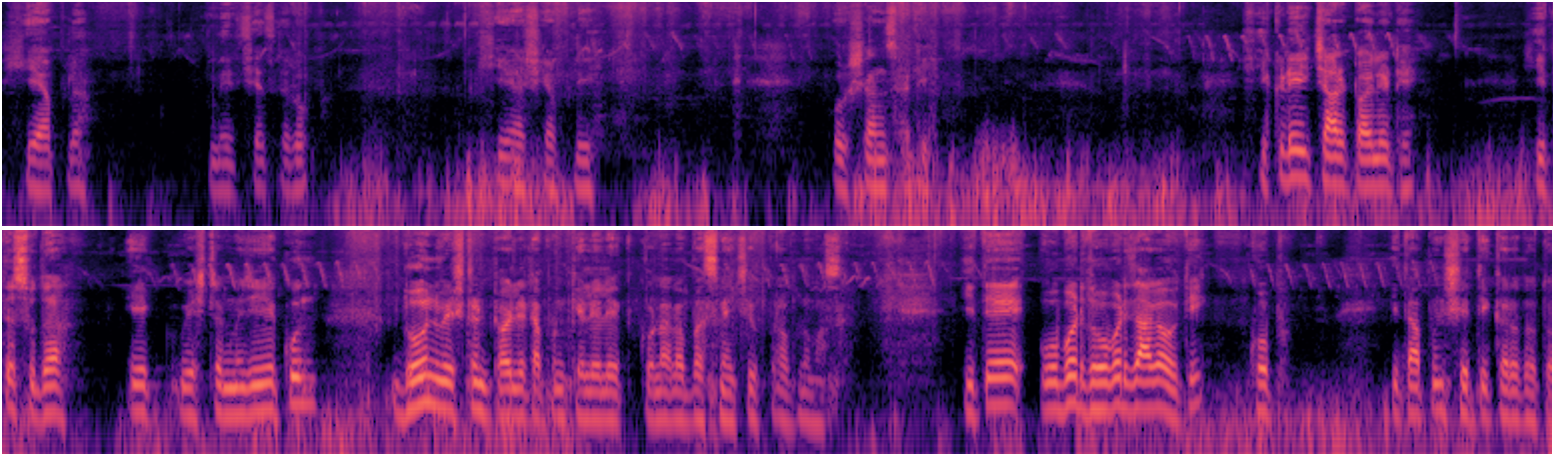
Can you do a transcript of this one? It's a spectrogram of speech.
हे आपलं मिरच्याचं रोप. ही अशी आपली पुरुषांसाठी. इकडेही चार टॉयलेट आहे. इथंसुद्धा एक वेस्टर्न म्हणजे एकूण दोन वेस्टर्न टॉयलेट आपण केलेले आहेत. कोणाला बसण्याची प्रॉब्लेम असं. इथे ओबड धोबड जागा होती खूप. इथं आपण शेती करत होतो.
